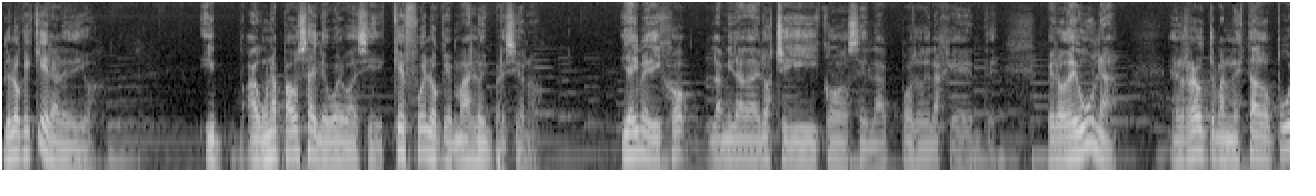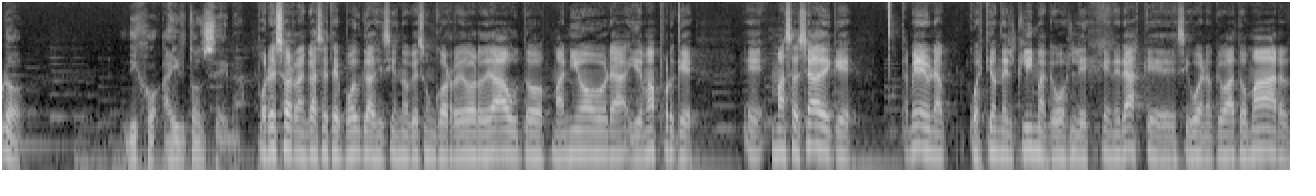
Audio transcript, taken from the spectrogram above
de lo que quiera, le digo. Y hago una pausa y le vuelvo a decir, ¿qué fue lo que más lo impresionó? Y ahí me dijo la mirada de los chicos, el apoyo de la gente. Pero de una, el Reutemann en estado puro, dijo Ayrton Senna. Por eso arrancás este podcast diciendo que es un corredor de autos, maniobra y demás, porque eh, más allá de que también hay una cuestión del clima que vos le generás que decís, bueno, ¿qué va a tomar?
